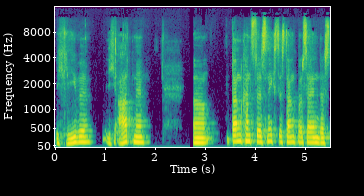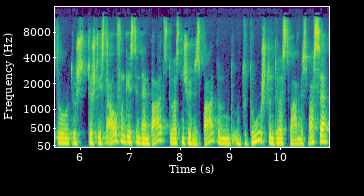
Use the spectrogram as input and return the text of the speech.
ich liebe, ich atme. Äh, dann kannst du als nächstes dankbar sein, dass du, du, du stehst auf und gehst in dein Bad. Du hast ein schönes Bad und, und du duscht und du hast warmes Wasser.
